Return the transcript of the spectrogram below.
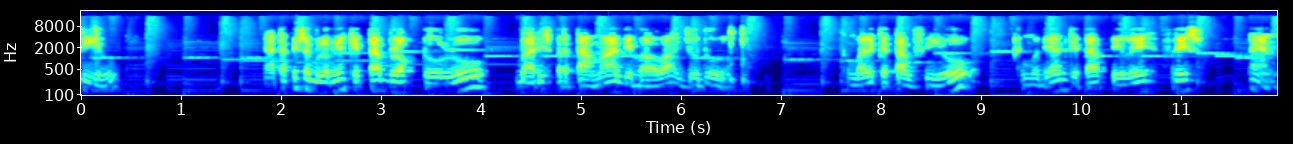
view Ya, tapi sebelumnya kita blok dulu baris pertama di bawah judul. Kembali ke tab view, kemudian kita pilih freeze pen.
